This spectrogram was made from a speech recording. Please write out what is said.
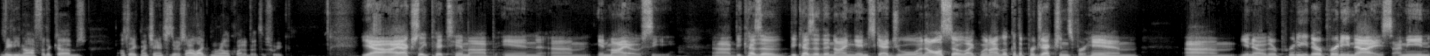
leading off for the Cubs. I'll take my chances there. So I like Morel quite a bit this week. Yeah, I actually picked him up in um, in my OC uh, because of because of the nine game schedule, and also like when I look at the projections for him, um, you know they're pretty they're pretty nice. I mean,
